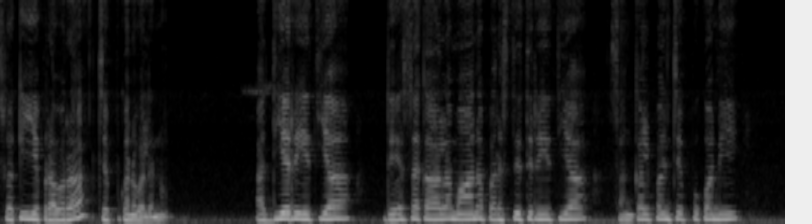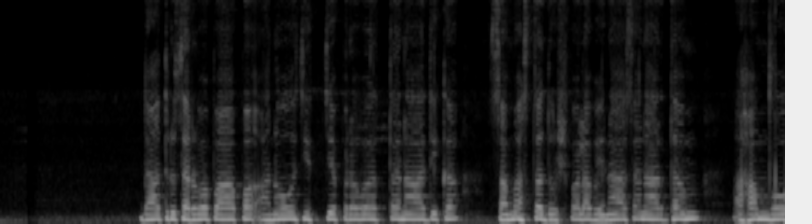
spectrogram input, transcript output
స్వకీయ ప్రవర చెప్పుకొనవలను. అద్యరీత్యా దేశకాలమాన పరిస్థితి రీత్యా సంకల్పం చెప్పుకొని దాతృ సర్వపాప అనౌచిత్య ప్రవర్తనాధిక సమస్త దుష్ఫల వినాశనార్థం అహంభో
